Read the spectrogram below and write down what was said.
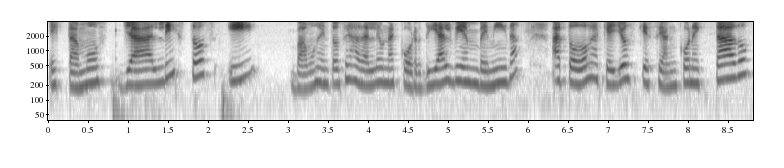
estamos ya listos y Vamos entonces a darle una cordial bienvenida a todos aquellos que se han conectado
